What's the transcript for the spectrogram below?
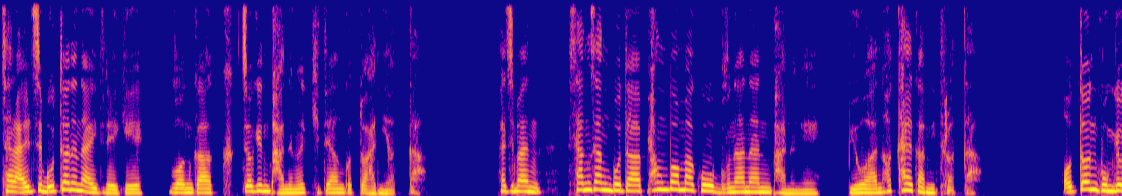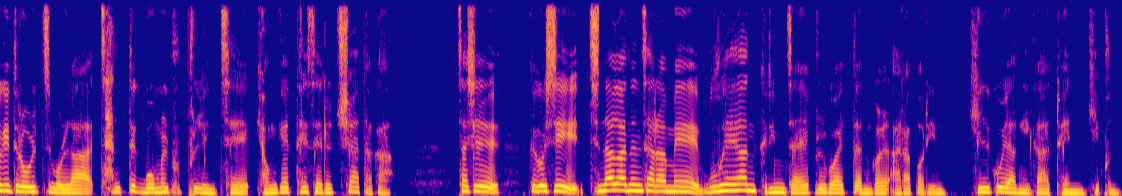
잘 알지 못하는 아이들에게 무언가 극적인 반응을 기대한 것도 아니었다. 하지만 상상보다 평범하고 무난한 반응에 묘한 허탈감이 들었다. 어떤 공격이 들어올지 몰라 잔뜩 몸을 부풀린 채 경계태세를 취하다가 사실 그것이 지나가는 사람의 무해한 그림자에 불과했다는 걸 알아버린 길고양이가 된 기분.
